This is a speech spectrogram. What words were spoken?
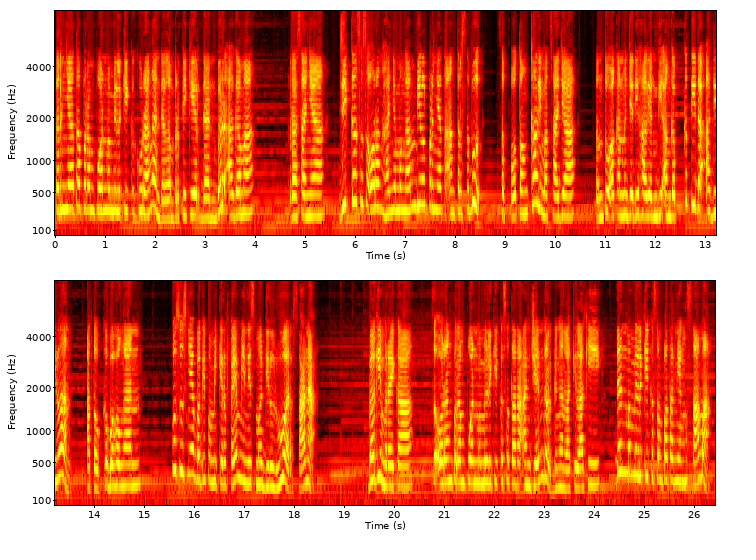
ternyata perempuan memiliki kekurangan dalam berpikir dan beragama? Rasanya, jika seseorang hanya mengambil pernyataan tersebut sepotong kalimat saja, tentu akan menjadi hal yang dianggap ketidakadilan atau kebohongan, khususnya bagi pemikir feminisme di luar sana. Bagi mereka, seorang perempuan memiliki kesetaraan gender dengan laki-laki dan memiliki kesempatan yang sama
